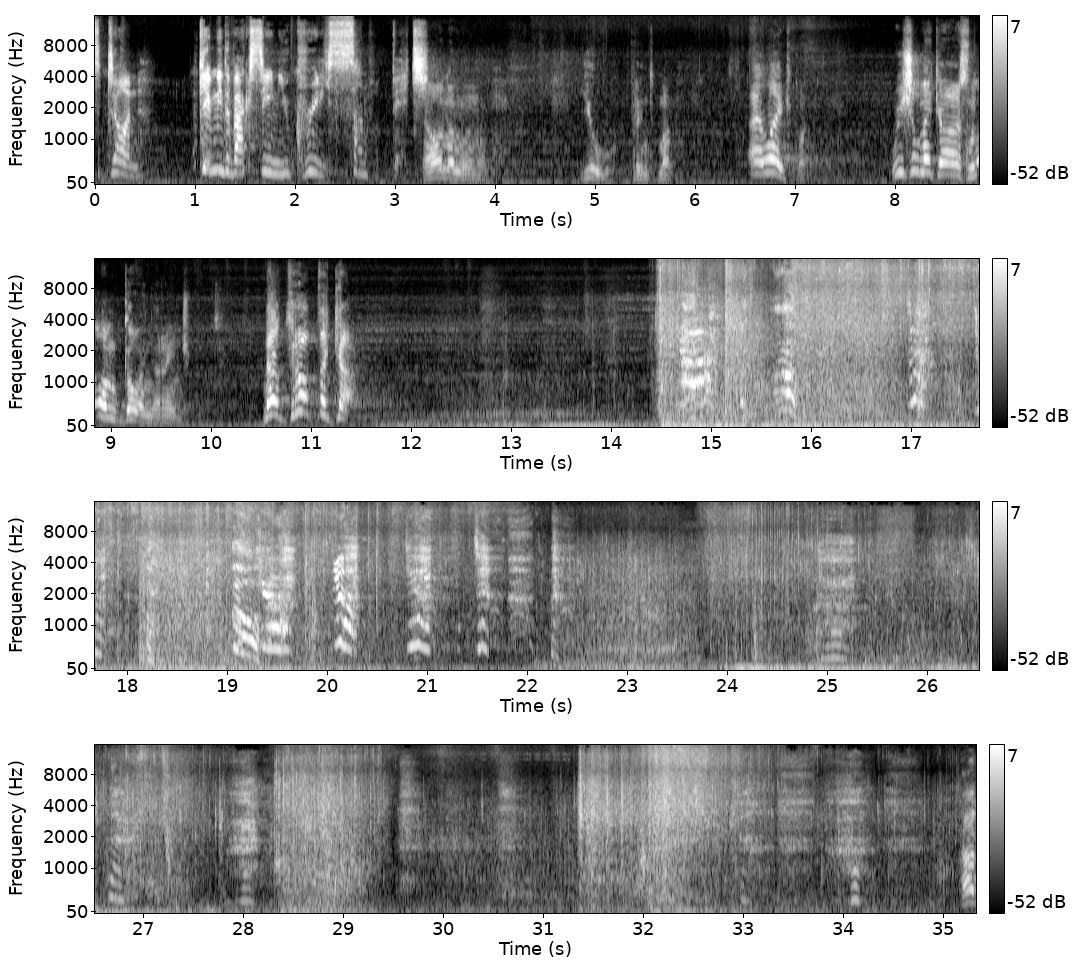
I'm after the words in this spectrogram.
done. Give me the vaccine, you greedy son of a bitch. No, no, no, no. You print money. I like money. We shall make ours an ongoing arrangement. Now drop the gun! Have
